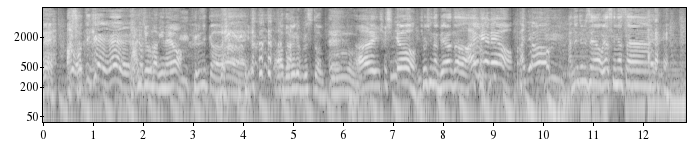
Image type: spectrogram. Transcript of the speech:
네. 아, 이거 어떡해! 반주 음악이네요. 그러니까. 아, 노래를 부를 수도 없고. 아이, 효신이 형. 효신아, 미안하다. 아이, 미안해요. 안녕. 안녕히 주무세요. 오야스미마산.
